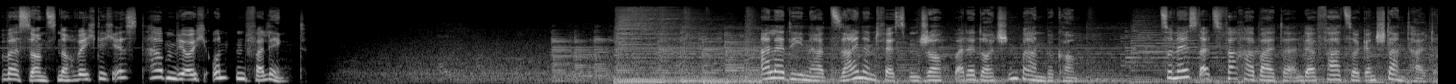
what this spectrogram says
Was sonst noch wichtig ist, haben wir euch unten verlinkt. Aladdin hat seinen festen Job bei der Deutschen Bahn bekommen. Zunächst als Facharbeiter in der Fahrzeuginstandhaltung.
